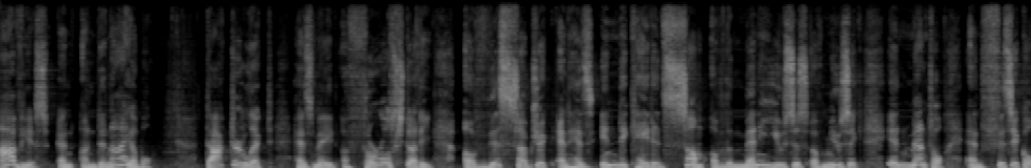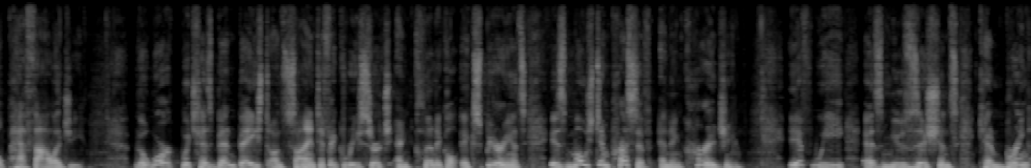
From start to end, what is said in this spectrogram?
obvious and undeniable. Dr. Licht has made a thorough study of this subject and has indicated some of the many uses of music in mental and physical pathology. The work, which has been based on scientific research and clinical experience, is most impressive and encouraging. If we, as musicians, can bring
